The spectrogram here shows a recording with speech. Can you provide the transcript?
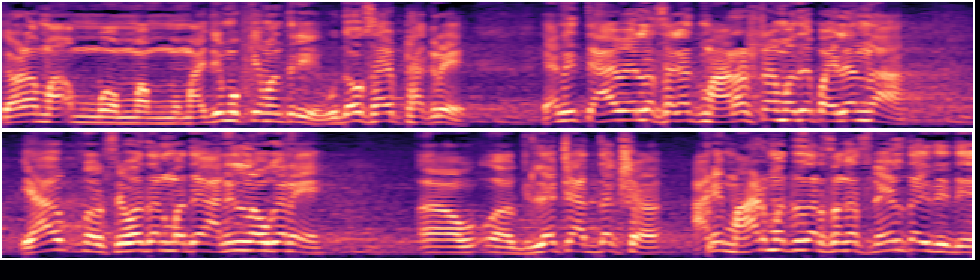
त्यावेळा मा- म- म- माजी मुख्यमंत्री उद्धवसाहेब ठाकरे यांनी त्यावेळेला सगळ्यात महाराष्ट्रामध्ये पहिल्यांदा या श्रीवर्धनमध्ये अनिल नवगणे जिल्ह्याचे अध्यक्ष आणि महाड मतदारसंघ स्नेहलताई दिदी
